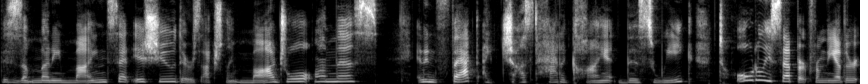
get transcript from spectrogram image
This is a money mindset issue. There's actually a module on this. And in fact, I just had a client this week, totally separate from the other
